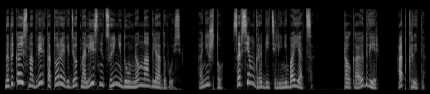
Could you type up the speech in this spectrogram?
Натыкаюсь на дверь, которая ведет на лестницу, и недоуменно оглядываюсь. Они что, совсем грабители не боятся? Толкаю дверь. Открыто.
